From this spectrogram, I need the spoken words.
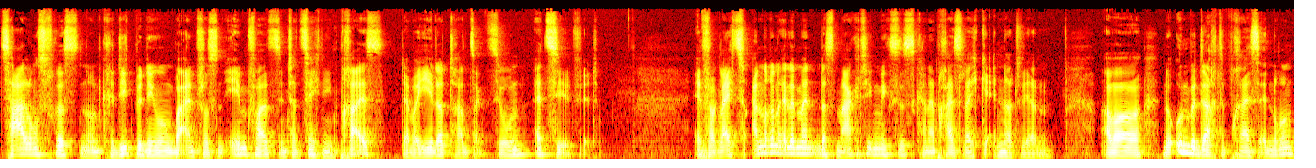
Zahlungsfristen und Kreditbedingungen beeinflussen ebenfalls den tatsächlichen Preis, der bei jeder Transaktion erzielt wird. Im Vergleich zu anderen Elementen des Marketingmixes kann der Preis leicht geändert werden. Aber eine unbedachte Preisänderung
